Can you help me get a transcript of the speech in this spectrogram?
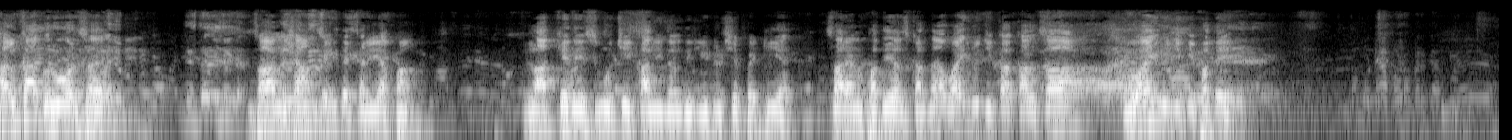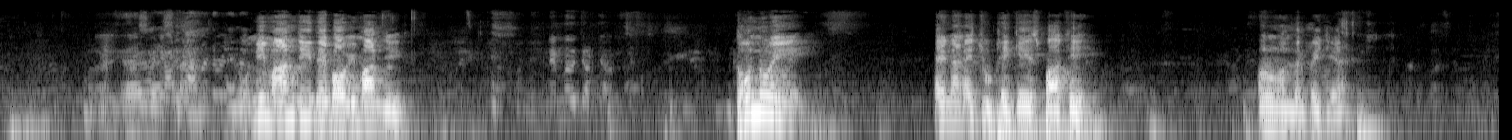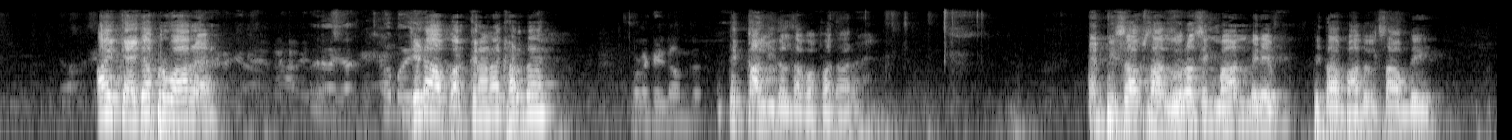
ਹਲਕਾ ਗੁਰੂਵਰ ਸਾਹਿਬ ਸਾਹਿਬ ਨਿਸ਼ਾਨ ਸਿੰਘ ਦੇ ਘਰੇ ਆਪਾਂ ਇਲਾਕੇ ਦੀ ਸਮੁੱਚੀ ਅਕਾਲੀ ਦਲ ਦੀ ਲੀਡਰਸ਼ਿਪ ਬੈਠੀ ਹੈ। ਸਾਰਿਆਂ ਨੂੰ ਫਤਿਹ ਅਰਜ਼ ਕਰਦਾ ਵਾਹਿਗੁਰੂ ਜੀ ਕਾ ਖਾਲਸਾ, ਵਾਹਿਗੁਰੂ ਜੀ ਕੀ ਫਤਿਹ। ਮੁਨੀ ਮਾਨ ਜੀ ਤੇ ਬੌਬੀ ਮਾਨ ਜੀ। ਦੋਨੋਂ ਹੀ ਇਹਨਾਂ ਨੇ ਝੂਠੇ ਕੇਸ ਪਾ ਕੇ ਉਹਨਾਂ ਨੂੰ ਅੰਦਰ ਭੇਜਿਆ। ਆ ਇੱਕ ਇਹੋ ਜਿਹਾ ਪਰਿਵਾਰ ਹੈ, ਜਿਹੜਾ ਵਰਕਰਾਂ ਨਾਲ ਖੜਦਾ ਹੈ ਤੇ ਕਾਲੀ ਦਲ ਦਾ ਵਫਾਦਾਰ ਹੈ। ਐਮਪੀ ਸਾਹਿਬ ਸਰ ਜ਼ੋਰਾ ਸਿੰਘ ਮਾਨ ਮੇਰੇ ਪਿਤਾ ਬਾਦਲ ਸਾਹਿਬ ਦੇ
